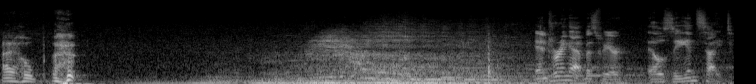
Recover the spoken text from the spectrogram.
I hope. Entering atmosphere. LZ in sight.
